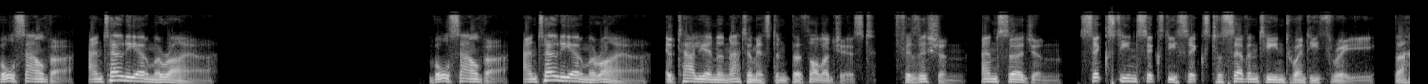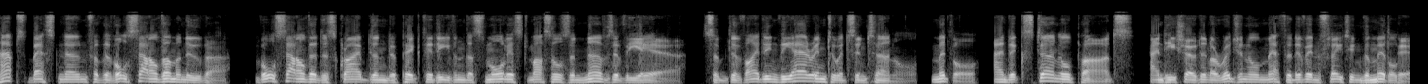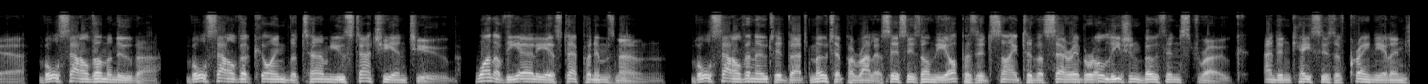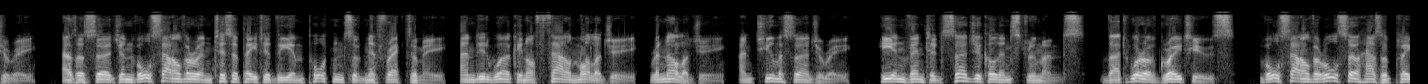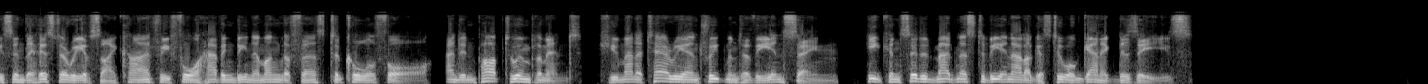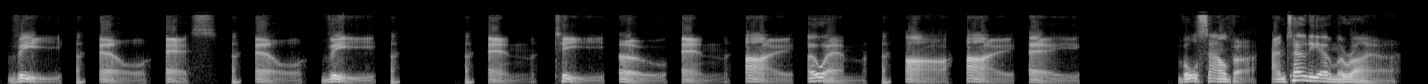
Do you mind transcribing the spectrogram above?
Valsalva, Antonio Maria. Valsalva, Antonio Maria, Italian anatomist and pathologist, physician, and surgeon, 1666-1723, perhaps best known for the Valsalva maneuver. Valsalva described and depicted even the smallest muscles and nerves of the ear, subdividing the ear into its internal, middle, and external parts, and he showed an original method of inflating the middle ear, Valsalva maneuver. Valsalva coined the term Eustachian tube, one of the earliest eponyms known. Valsalva noted that motor paralysis is on the opposite side to the cerebral lesion both in stroke and in cases of cranial injury. As a surgeon Valsalva anticipated the importance of nephrectomy and did work in ophthalmology, rhinology, and tumor surgery. He invented surgical instruments that were of great use Valsalva also has a place in the history of psychiatry for having been among the first to call for, and in part to implement, humanitarian treatment of the insane. He considered madness to be analogous to organic disease. V L S L V N T O N I O M R I A Valsalva, Antonio Maria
